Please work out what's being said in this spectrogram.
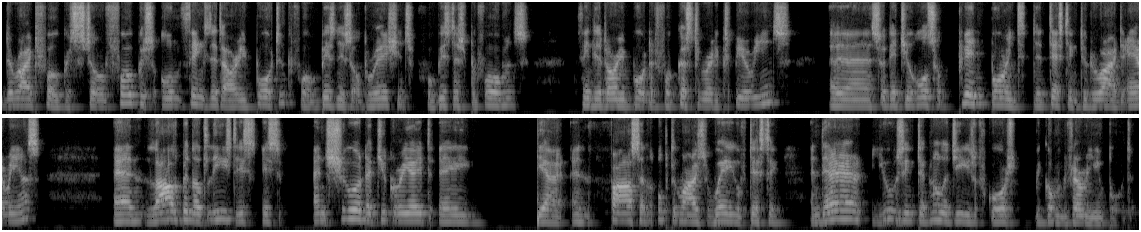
the right focus. So focus on things that are important for business operations, for business performance, things that are important for customer experience, uh, so that you also pinpoint the testing to the right areas. And last but not least is is ensure that you create a yeah, and fast and optimized way of testing. And there, using technology is, of course, becoming very important.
